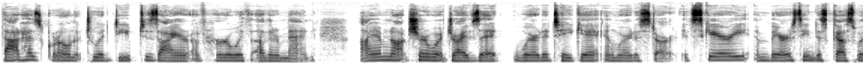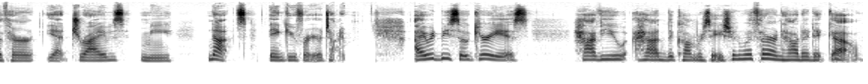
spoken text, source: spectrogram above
That has grown to a deep desire of her with other men. I am not sure what drives it, where to take it, and where to start. It's scary, embarrassing discuss with her, yet drives me nuts. Thank you for your time. I would be so curious. Have you had the conversation with her and how did it go?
